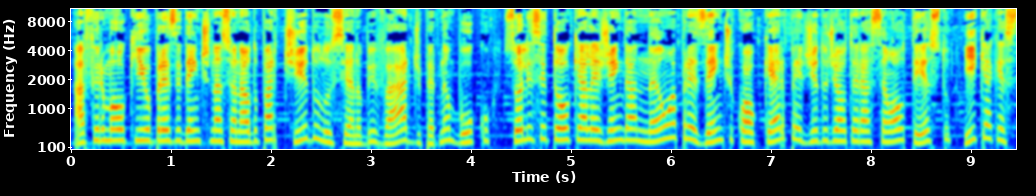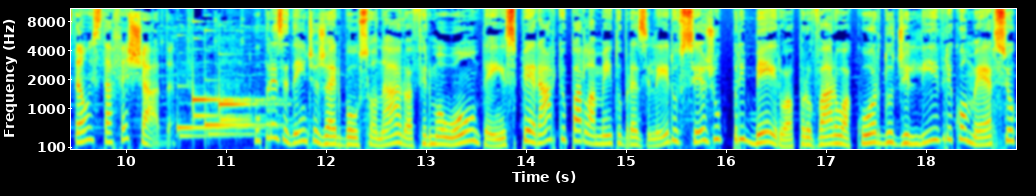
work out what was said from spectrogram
afirmou que o presidente nacional do partido, Luciano Bivar, de Pernambuco, solicitou que a legenda não apresente qualquer pedido de alteração ao texto e que a questão está fechada fechada. O presidente Jair Bolsonaro afirmou ontem esperar que o parlamento brasileiro seja o primeiro a aprovar o acordo de livre comércio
